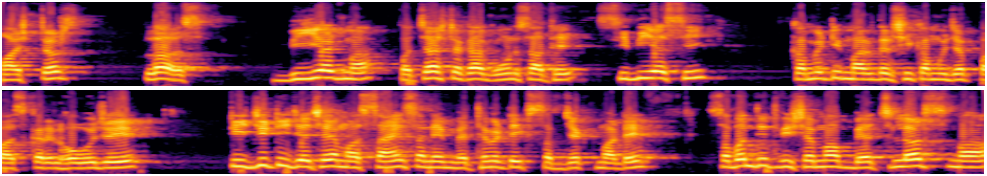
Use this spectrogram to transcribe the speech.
માસ્ટર્સ પ્લસ બીએડમાં પચાસ ટકા ગુણ સાથે સીબીએસઈ કમિટી માર્ગદર્શિકા મુજબ પાસ કરેલ હોવો જોઈએ. ટીજીટી જે છે એમાં સાયન્સ અને મેથેમેટિક્સ સબ્જેક્ટ માટે સંબંધિત વિષયમાં બેચલર્સમાં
